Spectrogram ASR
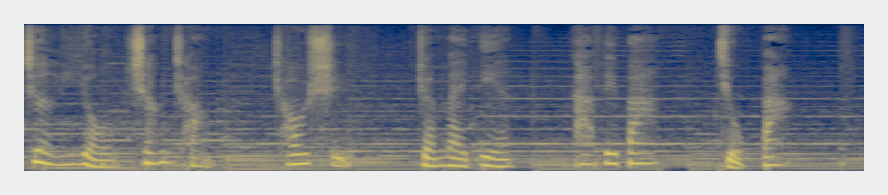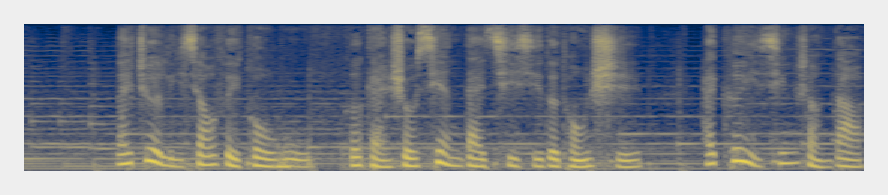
这里有商场、超市、专卖店、咖啡吧、酒吧。来这里消费购物和感受现代气息的同时，还可以欣赏到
